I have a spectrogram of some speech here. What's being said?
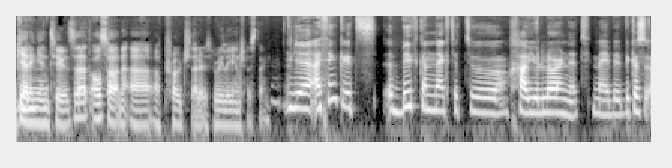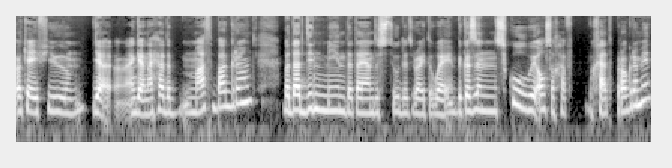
getting Mm. into. So that also an uh, approach that is really interesting. Yeah, I think it's a bit connected to how you learn it, maybe. Because, okay, if you, yeah, again, I had a math background, but that didn't mean that I understood it right away. Because in school, we also have had programming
